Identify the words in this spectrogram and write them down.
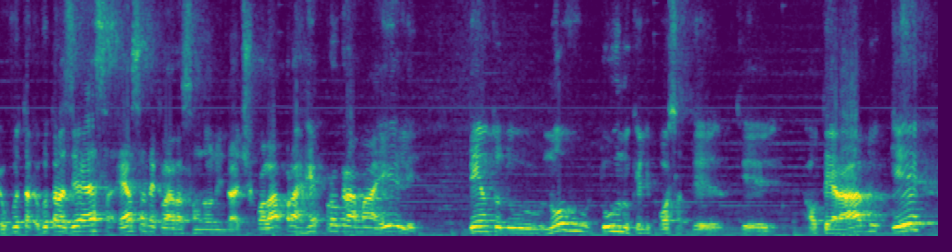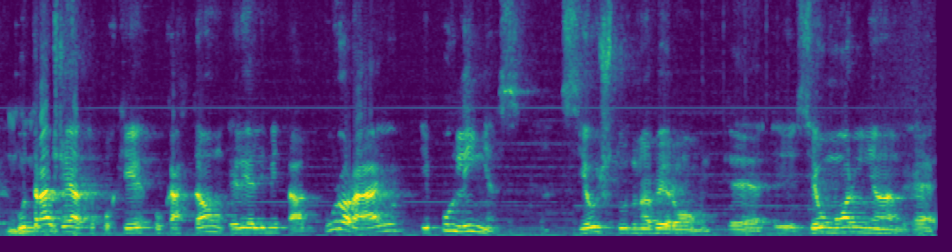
Eu vou, eu vou trazer essa, essa declaração da unidade escolar para reprogramar ele dentro do novo turno que ele possa ter, ter alterado e uhum. o trajeto, porque o cartão ele é limitado por horário e por linhas se eu estudo na Verome, é, se eu moro em é,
